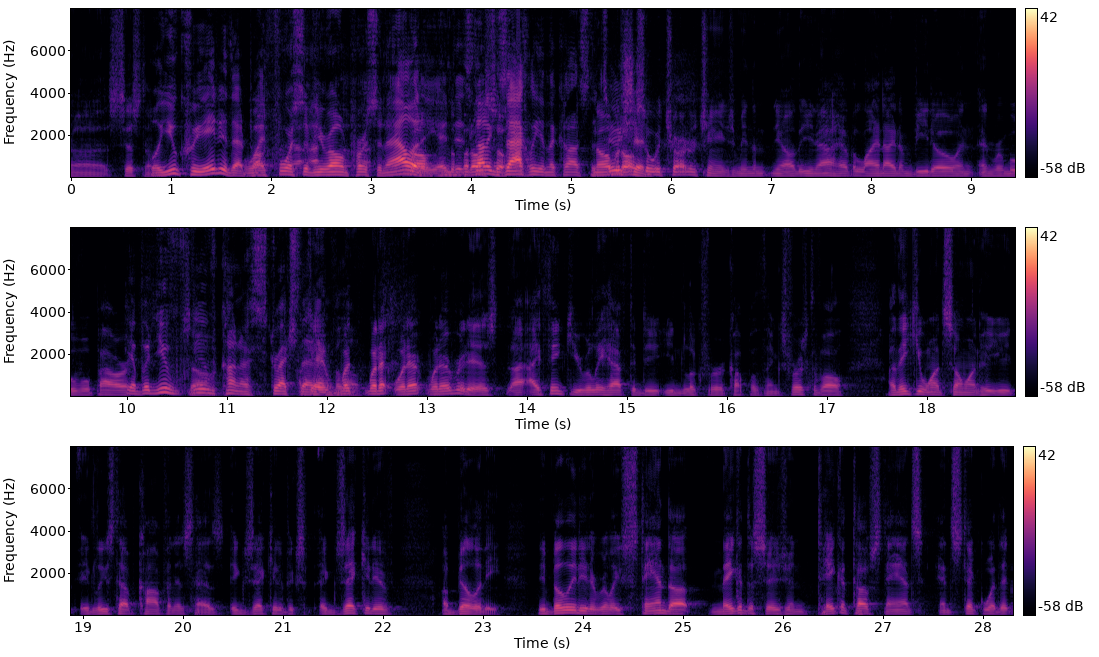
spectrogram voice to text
uh, system. Well, you created that well, by force of your own personality. Well, it's not also, exactly in the Constitution. No, but also a charter change. I mean, the, you know, you now have a line item veto and, and removal power. Yeah, but you've so, you've kind of stretched that okay, envelope. But whatever, whatever it is, I think you really have to do. You look for a couple of things. First of all, I think you want someone who you at least have confidence has executive executive ability the ability to really stand up, make a decision, take a tough stance, and stick with it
